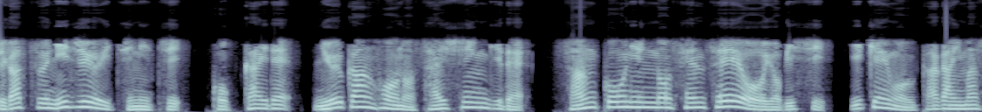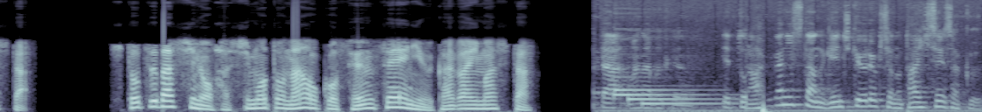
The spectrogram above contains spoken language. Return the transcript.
4月21日、国会で入管法の再審議で参考人の先生をお呼びし、意見を伺いました。一橋の橋本直子先生に伺いました。えっと、アフガニスタンの現地協力者の退避政策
